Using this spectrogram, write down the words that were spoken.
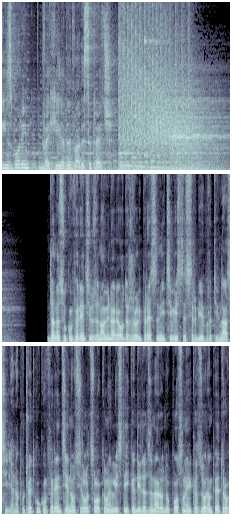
Izbori 2023. Danas su konferenciju za novinare održali predstavnici liste Srbije protiv nasilja. Na početku konferencije nosilac lokalne liste i kandidat za narodnog poslanika Zoran Petrov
